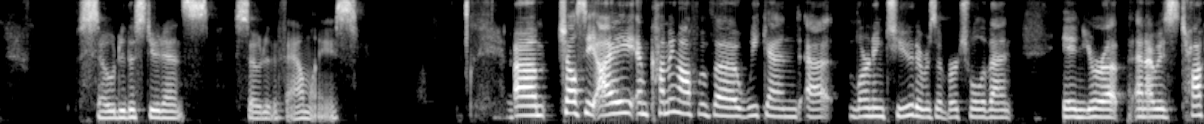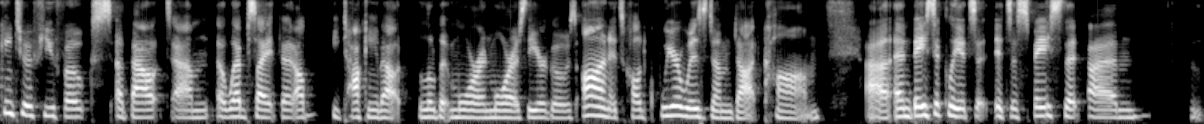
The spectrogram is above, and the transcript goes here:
so do the students so do the families um, chelsea i am coming off of a weekend at Learning2 there was a virtual event in Europe. And I was talking to a few folks about um, a website that I'll be talking about a little bit more and more as the year goes on. It's called queerwisdom.com. Uh, and basically, it's a, it's a space that um,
